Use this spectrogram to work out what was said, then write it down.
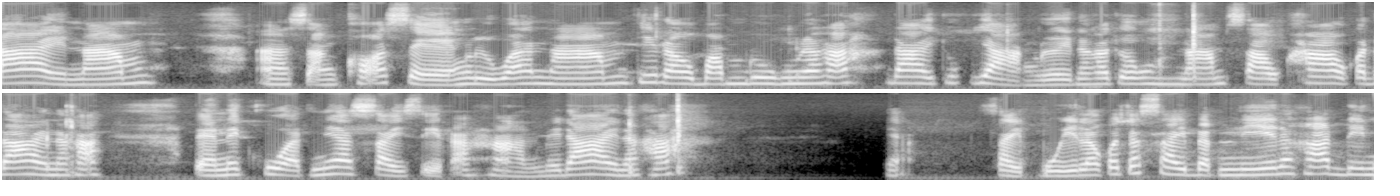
ได้น้ำอ่าสังเคราะห์แสงหรือว่าน้ำที่เราบำรุงนะคะ ได้ทุกอย่างเลยนะคะตรงน้ำซาวข้าวก็ได้นะคะ แต่ในขวดเนี่ยใส่เศษอาหารไม่ได้นะคะเนี่ยใส่ปุ๋ยเราก็จะใส่แบบนี้นะคะ ดิน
